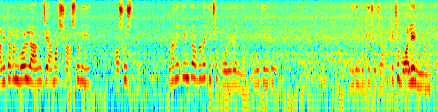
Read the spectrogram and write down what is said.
আমি তখন বললাম যে, আমার শাশুড়ি অসুস্থ। ওনাকে কিন্তু আপনারা কিছু বলবেন না। উনি কিন্তু উনি কিন্তু কিছু যা, কিছু বলেনি আমাকে।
